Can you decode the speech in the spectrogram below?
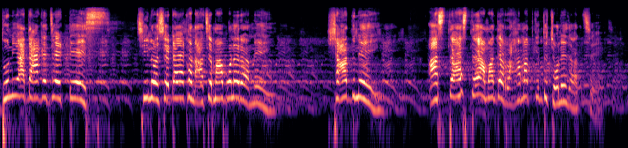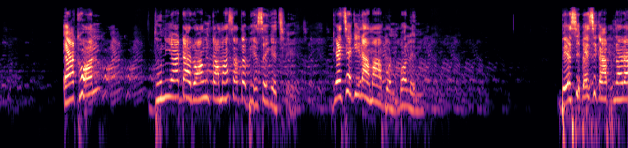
দুনিয়াতে আগে যে টেস্ট ছিল সেটা এখন আছে মা বোনেরা নেই, স্বাদ নেই। আস্তে আস্তে আমাদের রাহামাত কিন্তু চলে যাচ্ছে। এখন দুনিয়াটা রং তামাশাতে ভেসে গেছে। গেছে কিনা মা বোন বলেন। বেশি বেশি আপনারা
